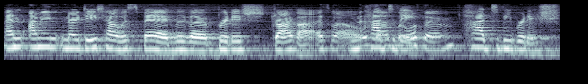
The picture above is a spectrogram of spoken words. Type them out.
And I mean, no detail was spared with a British driver as well. Had That's to be awesome. had to be british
